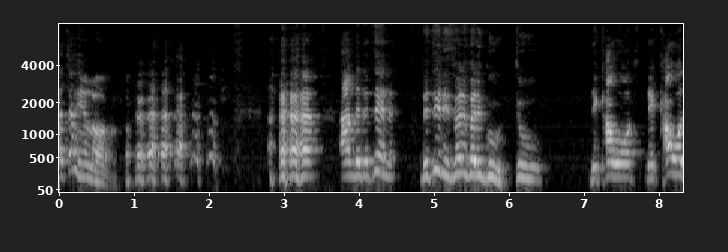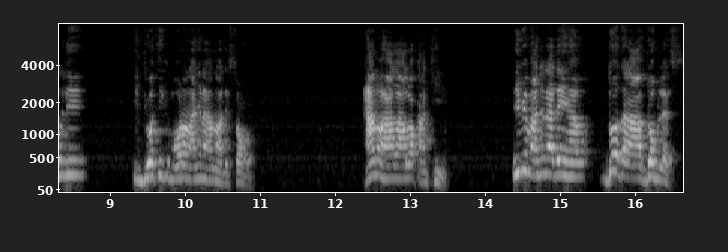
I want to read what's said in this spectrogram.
achọghị ịlụ ọgụ and the thing the thing is very very good to the coward the cowardly idiotic moron anyị na ha nọ the struggle. Ha nọ ha lock and key. Even ma ndị have those that are jobless.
